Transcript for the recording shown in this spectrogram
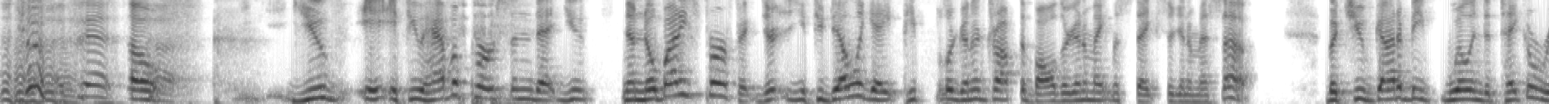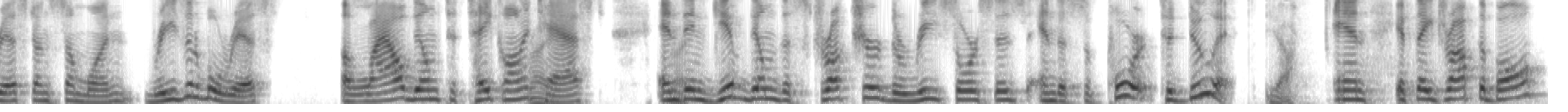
That's it. So you've if you have a person that you now nobody's perfect. If you delegate, people are going to drop the ball. They're going to make mistakes. They're going to mess up. But you've got to be willing to take a risk on someone, reasonable risk, allow them to take on a Right. task, and Right. then give them the structure, the resources, and the support to do it. yeah. And if they drop the ball,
